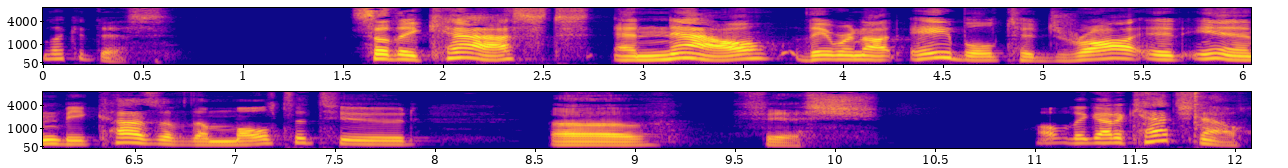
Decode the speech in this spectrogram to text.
Look at this. So they cast, and now they were not able to draw it in because of the multitude of fish. Oh, they got a catch now.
